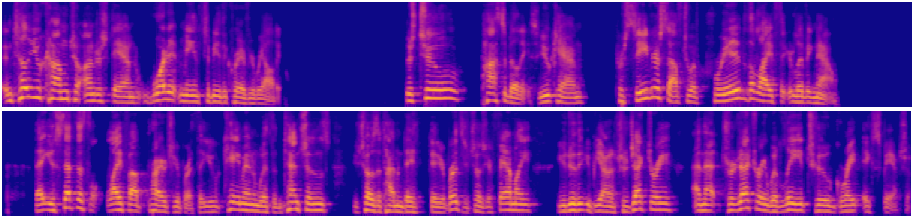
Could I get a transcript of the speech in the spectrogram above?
Until you come to understand what it means to be the creator of your reality. There's two possibilities. You can perceive yourself to have created the life that you're living now. That you set this life up prior to your birth, that you came in with intentions, you chose the time and day, day of your birth, you chose your family, you knew that you'd be on a trajectory, and that trajectory would lead to great expansion.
